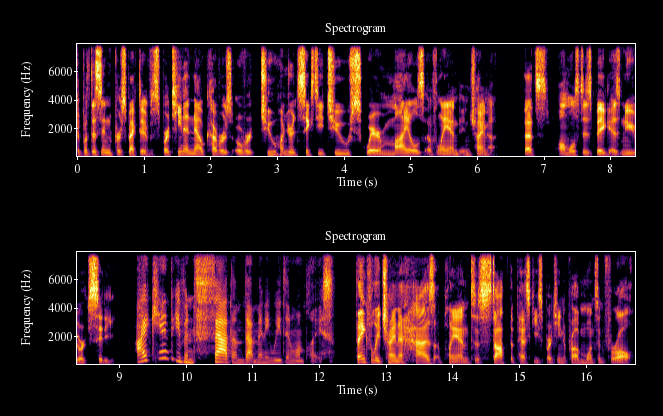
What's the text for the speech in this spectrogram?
To put this in perspective, Spartina now covers over 262 square miles of land in China. That's almost as big as New York City. I can't even fathom that many weeds in one place. Thankfully, China has a plan to stop the pesky Spartina problem once and for all.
